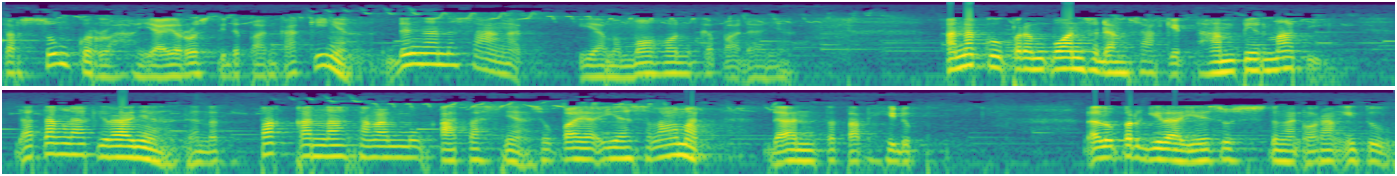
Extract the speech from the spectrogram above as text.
tersungkurlah Yairus di depan kakinya dengan sangat ia memohon kepadanya. Anakku perempuan sedang sakit, hampir mati. Datanglah kiranya dan letakkanlah tanganmu atasnya supaya ia selamat dan tetap hidup. Lalu pergilah Yesus dengan orang itu.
